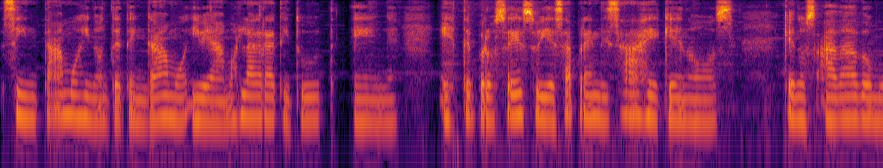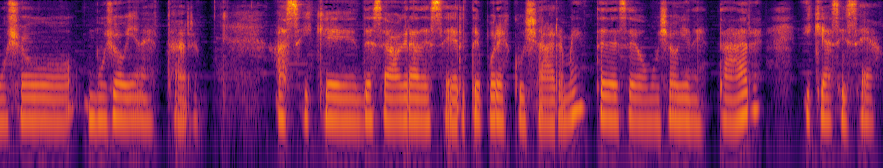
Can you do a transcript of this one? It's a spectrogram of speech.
sintamos y nos detengamos y veamos la gratitud en este proceso y ese aprendizaje que nos, que nos ha dado mucho, mucho bienestar. Así que deseo agradecerte por escucharme, te deseo mucho bienestar y que así sea.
